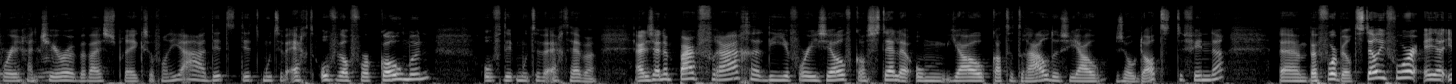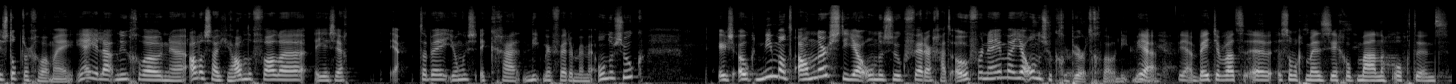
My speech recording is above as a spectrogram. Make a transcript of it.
voor je gaan cheeren, bij wijze van spreken, zo van, ja, dit, dit moeten we echt ofwel voorkomen, of dit moeten we echt hebben. er zijn een paar vragen die je voor jezelf kan stellen om jouw kathedraal, dus jouw zodat, te vinden. Um, bijvoorbeeld, stel je voor, je, je, stopt er gewoon mee. Ja, je laat nu gewoon uh, alles uit je handen vallen. En je zegt, ja, tabé, jongens, ik ga niet meer verder met mijn onderzoek. Er is ook niemand anders die jouw onderzoek verder gaat overnemen. Jouw onderzoek gebeurt gewoon niet meer. Ja, ja een beetje wat uh, sommige mensen zich op maandagochtend,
